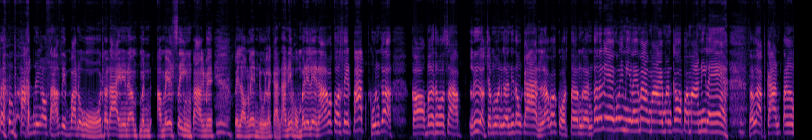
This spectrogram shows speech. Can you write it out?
เติมบาทหนึ่งเอาสามสิบวัน โอ้โห ถ้าได้นี่นะ มัน Amazing มากเลย ไปลองเล่นดูแล้วกัน อันนี้ผมไม่ได้เล่นนะ ก็กดเสร็จปั๊บ คุณก็ กรอกเบอร์โทรศัพท์ เลือกจำนวนเงินที่ต้องการ แล้วก็กดเติมเงินตอนนั้นเองก็ไม่มีอะไรมากมาย มันก็ประมาณนี้แหละสำหรับการเติม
